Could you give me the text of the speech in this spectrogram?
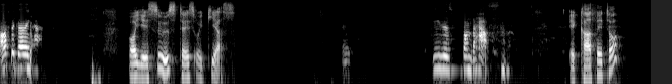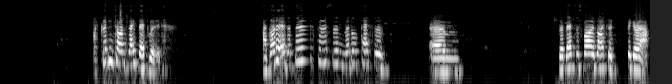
After going out, O Jesus tes oikias. Jesus from the house. Ekatheto. I couldn't translate that word. I got it as a third person middle passive, um, but that's as far as I could figure out.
